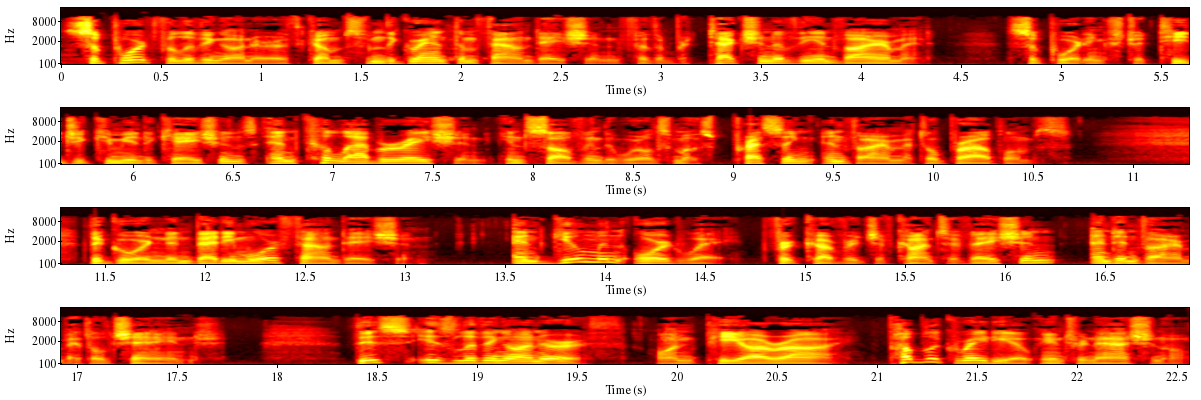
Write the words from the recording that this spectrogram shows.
Support for Living on Earth comes from the Grantham Foundation for the Protection of the Environment supporting strategic communications and collaboration in solving the world's most pressing environmental problems. The Gordon and Betty Moore Foundation, and Gilman Ordway for coverage of conservation and environmental change. This is Living on Earth on PRI, Public Radio International.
